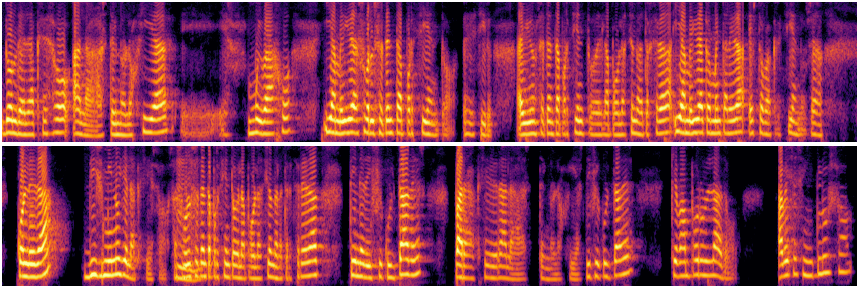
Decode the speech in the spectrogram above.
donde el acceso a las tecnologías eh, es muy bajo y a medida sobre el 70%, es decir, hay un 70% de la población de la tercera edad y a medida que aumenta la edad esto va creciendo, o sea, con la edad disminuye el acceso, o sea, sobre el 70% de la población de la tercera edad tiene dificultades para acceder a las tecnologías, dificultades que van por un lado, a veces incluso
